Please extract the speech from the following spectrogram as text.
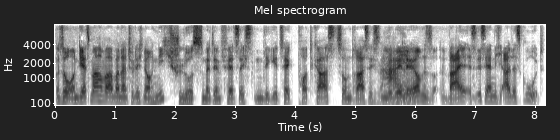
So, und jetzt machen wir aber natürlich noch nicht Schluss mit dem 40. Digitech Podcast zum 30. Nein. Jubiläum, weil es ist ja nicht alles gut.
